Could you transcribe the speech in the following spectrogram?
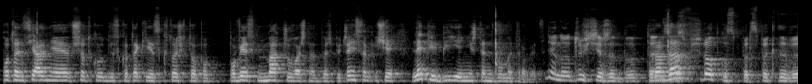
potencjalnie w środku dyskoteki jest ktoś, kto po, powiedzmy ma czuwać nad bezpieczeństwem i się lepiej bije niż ten dwumetrowiec? Nie, no oczywiście, że ten Prawda? jest w środku z perspektywy,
